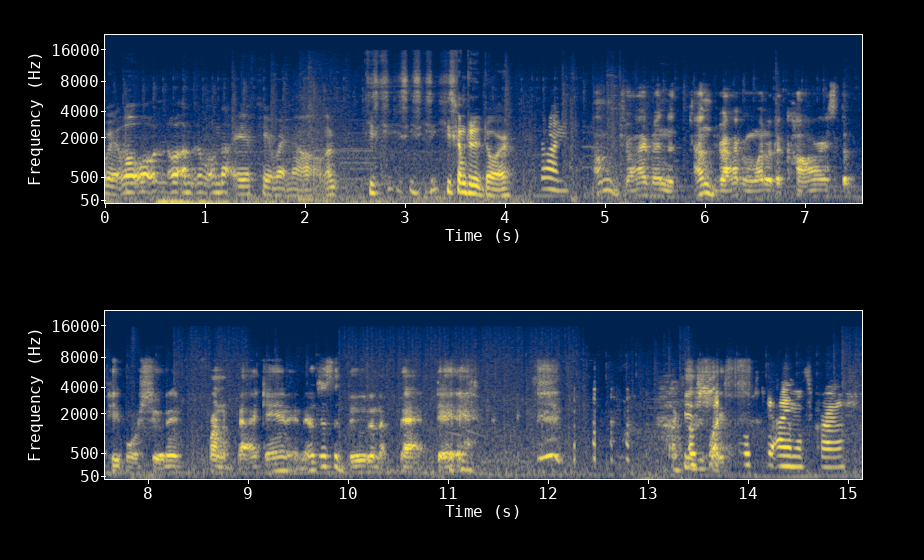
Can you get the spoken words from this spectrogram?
Wait, well, well no, I'm, I'm not AFK right now. I'm, he's, he's, he's, he's come to the door. I'm driving the I'm driving one of the cars the people were shooting from the back end and there's just a dude in the back dead. like he's Oh just shit. like oh shit! I almost crashed.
